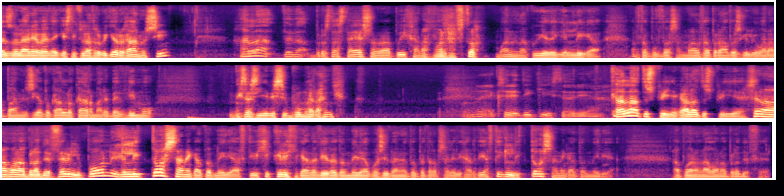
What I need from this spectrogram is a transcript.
15.000 δολάρια βέβαια και στη φιλανθρωπική οργάνωση, αλλά βέβαια μπροστά στα έσοδα που είχαν από όλο αυτό, μάλλον ακούγεται και λίγα αυτά που δώσαν. Μάλλον θα πρέπει να δώσει και λίγο παραπάνω για το καλό κάρμα, ρε παιδί μου. Μην σας γυρίσει μπούμεραγκ. Ναι, εξαιρετική ιστορία. Καλά τους πήγε, καλά τους πήγε. Σε έναν αγώνα Μπραντεφέρ, λοιπόν, γλιτώσαν εκατομμύρια αυτοί. Όχι κρίθηκαν τα δύο εκατομμύρια όπως ήταν το Πέτρα Ψαλίδη χαρτί. Αυτοί γλιτώσαν εκατομμύρια από έναν αγώνα Μπραντεφέρ.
